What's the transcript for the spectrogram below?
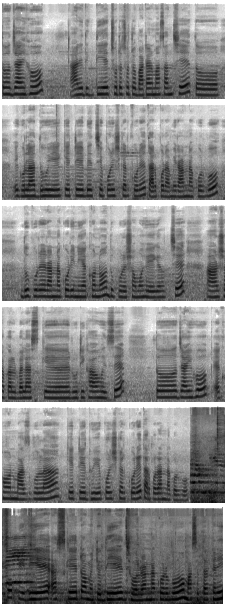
তো যাই হোক আর এদিক দিয়ে ছোট ছোট বাটার মাছ আনছে, তো এগুলা ধুয়ে, কেটে, বেছে, পরিষ্কার করে তারপর আমি রান্না করব। দুপুরে রান্না করিনি এখনও দুপুরের সময় হয়ে গেছে। আর সকালবেলা আজকে রুটি খাওয়া হয়েছে। তো যাই হোক, এখন মাছগুলা কেটে, ধুয়ে, পরিষ্কার করে তারপর রান্না করব। কপি দিয়ে আজকে টমেটো দিয়ে ঝোল রান্না করব, মাছের তরকারি।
